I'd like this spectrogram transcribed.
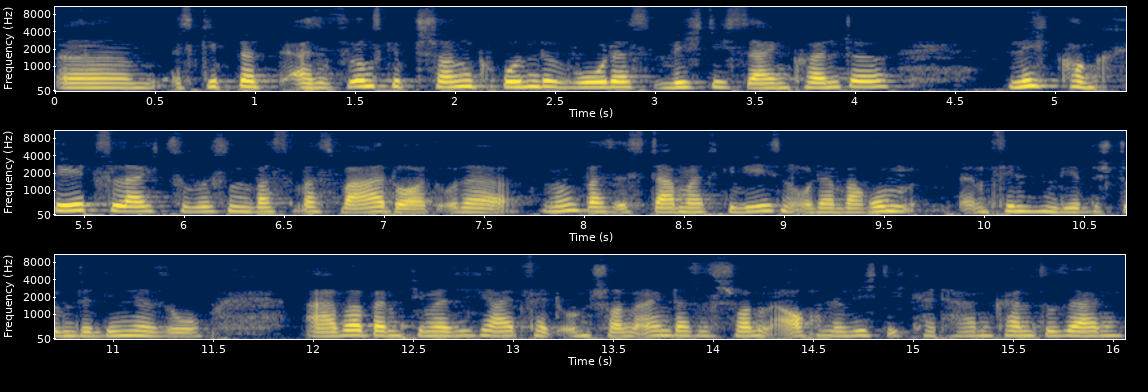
Ähm, es gibt, also für uns gibt es schon Gründe, wo das wichtig sein könnte, nicht konkret vielleicht zu wissen, was, was war dort oder ne, was ist damals gewesen oder warum empfinden wir bestimmte Dinge so. Aber beim Thema Sicherheit fällt uns schon ein, dass es schon auch eine Wichtigkeit haben kann, zu sagen,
